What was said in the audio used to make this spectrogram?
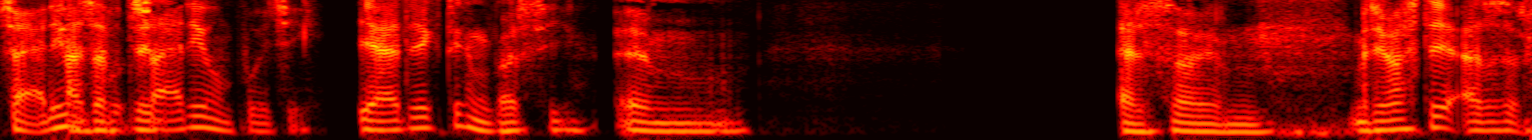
Så er det jo, altså, en, det- så er det jo en politik. ja, det, det kan man godt sige. Øhm, altså, øhm, men det er også det, altså...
